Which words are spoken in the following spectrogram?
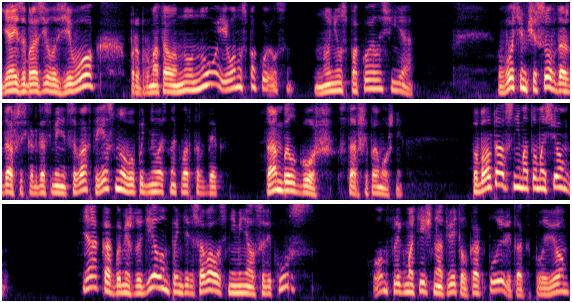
я изобразила зевок, пробормотала «ну-ну», и он успокоился. Но не успокоилась я. В восемь часов, дождавшись, когда сменится вахта, я снова поднялась на квартердек. Там был Гош, старший помощник. Поболтав с ним о том о сём, я как бы между делом поинтересовалась, не менялся ли курс. Он флегматично ответил, как плыли, так и плывем.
